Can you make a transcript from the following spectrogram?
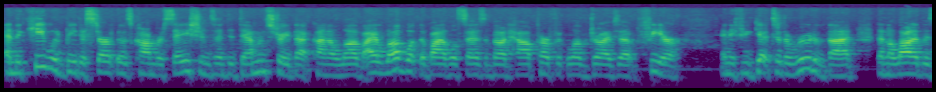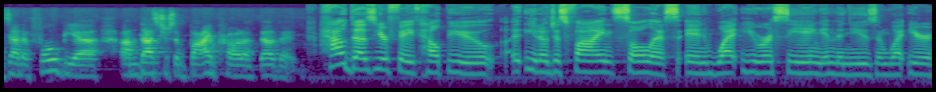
And the key would be to start those conversations and to demonstrate that kind of love. I love what the bible says about how perfect love drives out fear and if you get to the root of that, then a lot of the xenophobia, um, that's just a byproduct of it. How does your faith help you, uh, you know, just find solace in what you are seeing in the news and what you're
